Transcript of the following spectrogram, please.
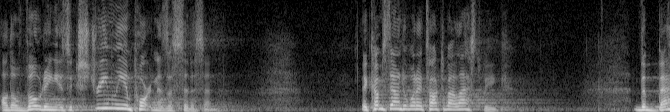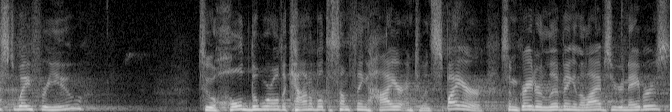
although voting is extremely important as a citizen. It comes down to what I talked about last week. The best way for you to hold the world accountable to something higher and to inspire some greater living in the lives of your neighbors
